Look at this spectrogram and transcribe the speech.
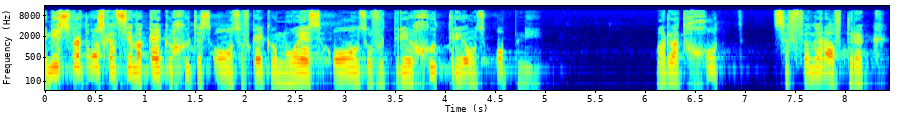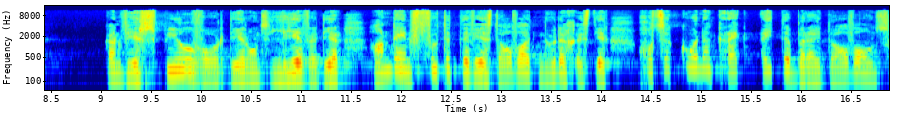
En nie sodat ons kan sê maar kyk hoe goed is ons of kyk hoe mooi is ons of hoe tree goed tree ons op nie. Maar dat God se vingerafdruk kan weerspieël word deur ons lewe, deur hande en voete te wees daar waar dit nodig is, deur God se koninkryk uit te brei daar waar ons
